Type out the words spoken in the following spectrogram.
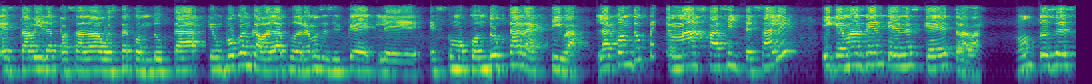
esta vida pasada o esta conducta que un poco en Kabbalah podríamos decir que le, es como conducta reactiva. La conducta que más fácil te sale y que más bien tienes que trabajar. Entonces,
